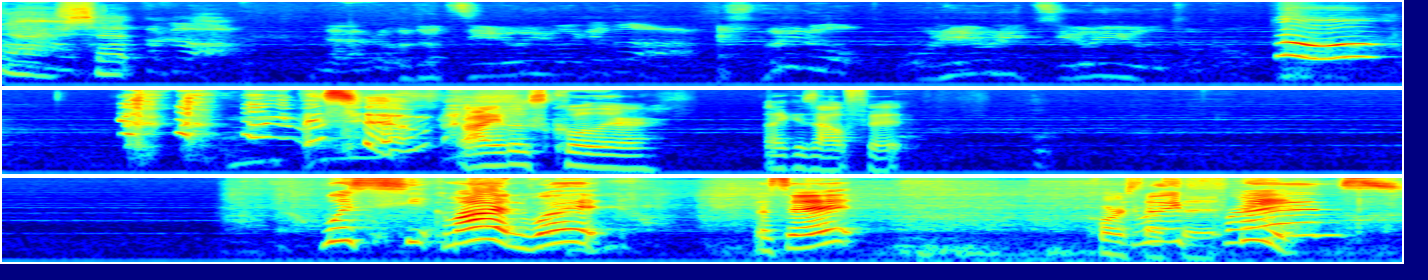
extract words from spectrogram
Ah, ah shit. Oh, I miss him. Ah, he looks cool there, like his outfit. Was he? Come on, what? That's it? Of course Were that's they it. friends?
